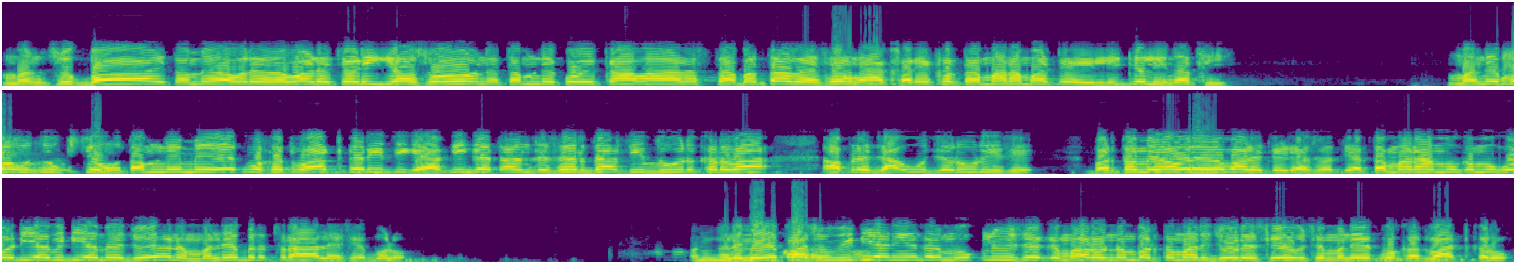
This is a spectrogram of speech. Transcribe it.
મનસુખભાઈ તમે અવરે રવાડે ચડી ગયા છો અને તમને કોઈ કાવા રસ્તા બતાવે છે ને? આ ખરેખર તમારા માટે ઇલીગલી નથી. મને બહુ દુઃખ છે. હું તમને મેં એક વખત વાત કરી હતી કે હકીકત અંધશ્રદ્ધાથી દૂર કરવા આપણે જવું જરૂરી છે. પણ તમે અવરે રવાડે ચડ્યા છો. ત્યાં તમારા અમુક અમુક ઓડિયા વિડિયા મેં જોયા ને મને બરતરા હાલે છે બોલો. અને મેં પાછું? વિડિયાની અંદર મોકલ્યું છે કે મારો નંબર તમારી જોડે સેવ છે મને એક વખત વાત કરો.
